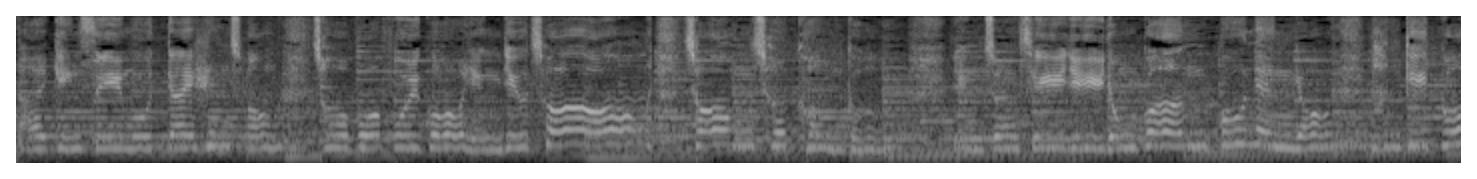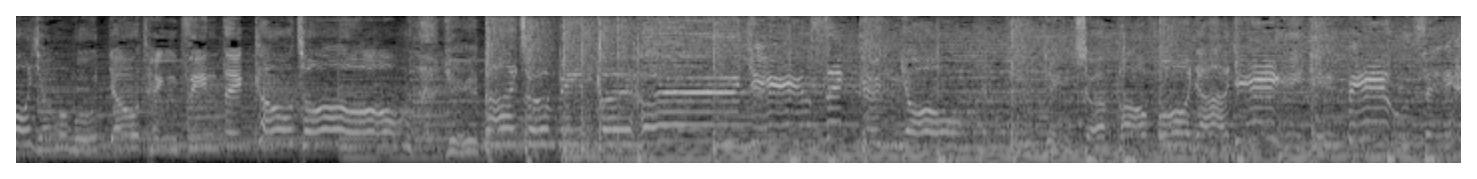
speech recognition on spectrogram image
大件事没计轻重，错过悔过仍要冲，冲出困局，形象似义勇军般英勇。但结果有没有停战的沟通？如带着面也依然表情轻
